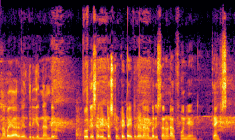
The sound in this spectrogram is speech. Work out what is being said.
ఎనభై ఆరు వేలు తిరిగిందండి. ఓకే సార్ ఇంట్రెస్ట్ ఉంటే టైటిల్లో నా నెంబర్ ఇస్తాను. నాకు ఫోన్ చేయండి. థ్యాంక్ యూ సార్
